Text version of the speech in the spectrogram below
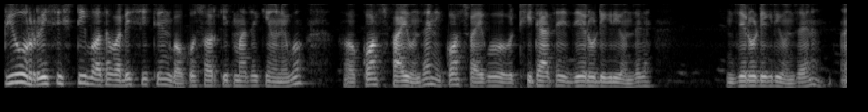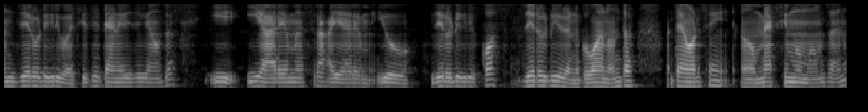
प्योर रेसिस्टिभ अथवा रेसिस्टेन्ट भएको सर्किटमा चाहिँ के हुने भयो? कस फाइ हुन्छ नि। कस फाइको ठिटा चाहिँ जेरो डिग्री हुन्छ क्या। जेरो डिग्री हुन्छ होइन? अनि जेरो डिग्री भएपछि चाहिँ त्यहाँनिर चाहिँ के आउँछ? इ इआरएमएस र आइआरएम यो zero degree cos zero degree भनेको वान हो नि त? त्यहाँबाट चाहिँ म्याक्सिमम आउँछ होइन?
